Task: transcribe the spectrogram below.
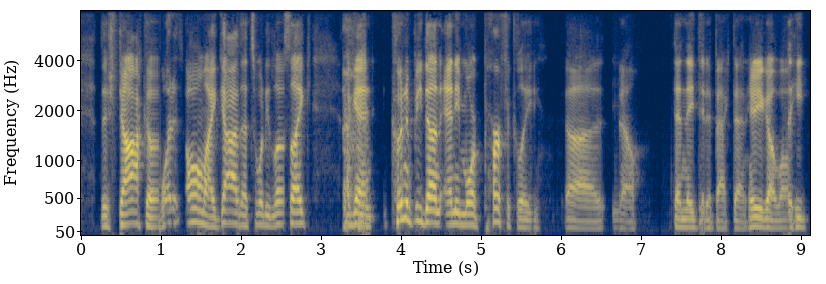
the shock of what is oh my god, that's what he looks like again, couldn't be done any more perfectly, uh, you know, than they did it back then. Here you go. Well, he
